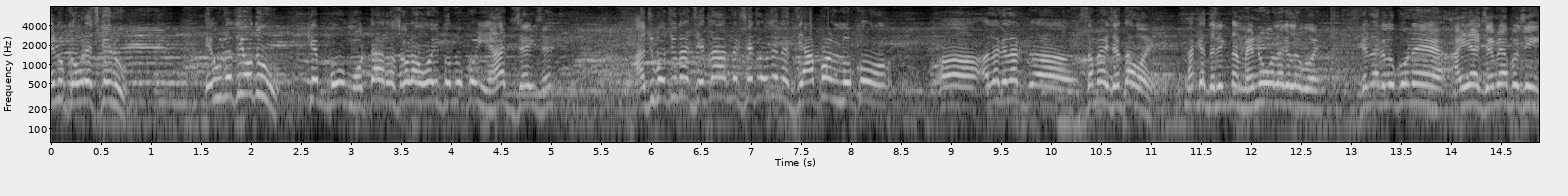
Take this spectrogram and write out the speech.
એનું કવરેજ કર્યું. એવું નથી હોતું કે બહુ મોટા રસોડા હોય તો લોકો ત્યાં જ જાય છે. આજુબાજુના જેટલા અન્ય ક્ષેત્રો છે ને ત્યાં પણ લોકો અલગ અલગ સમય જતા હોય. કારણ કે દરેકના મેનુ અલગ અલગ હોય. કેટલાક લોકોને અહીંયા જમ્યા પછી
